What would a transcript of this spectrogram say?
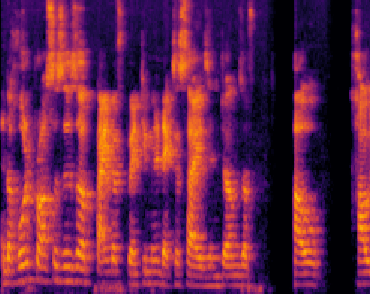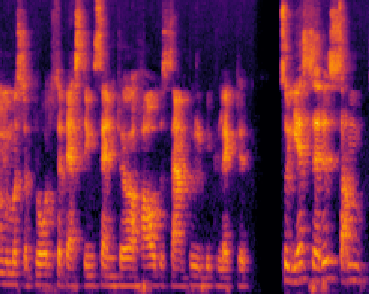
and the whole process is a kind of 20 minute exercise in terms of how how you must approach the testing center, how the sample will be collected. So yes, there is some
